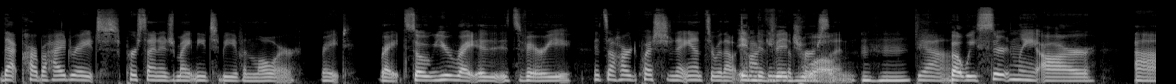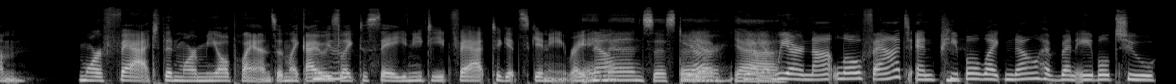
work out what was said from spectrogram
that carbohydrate percentage might need to be even lower. Right. Right. So you're right. It's very It's a hard question to answer without talking to the individual. person. hmm Yeah. But we certainly are um, more fat than more meal plans. And like I always like to say, you need to eat fat to get skinny, right now? Amen, sister. Yeah. Yeah. We are not low fat, and people like now have been able to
